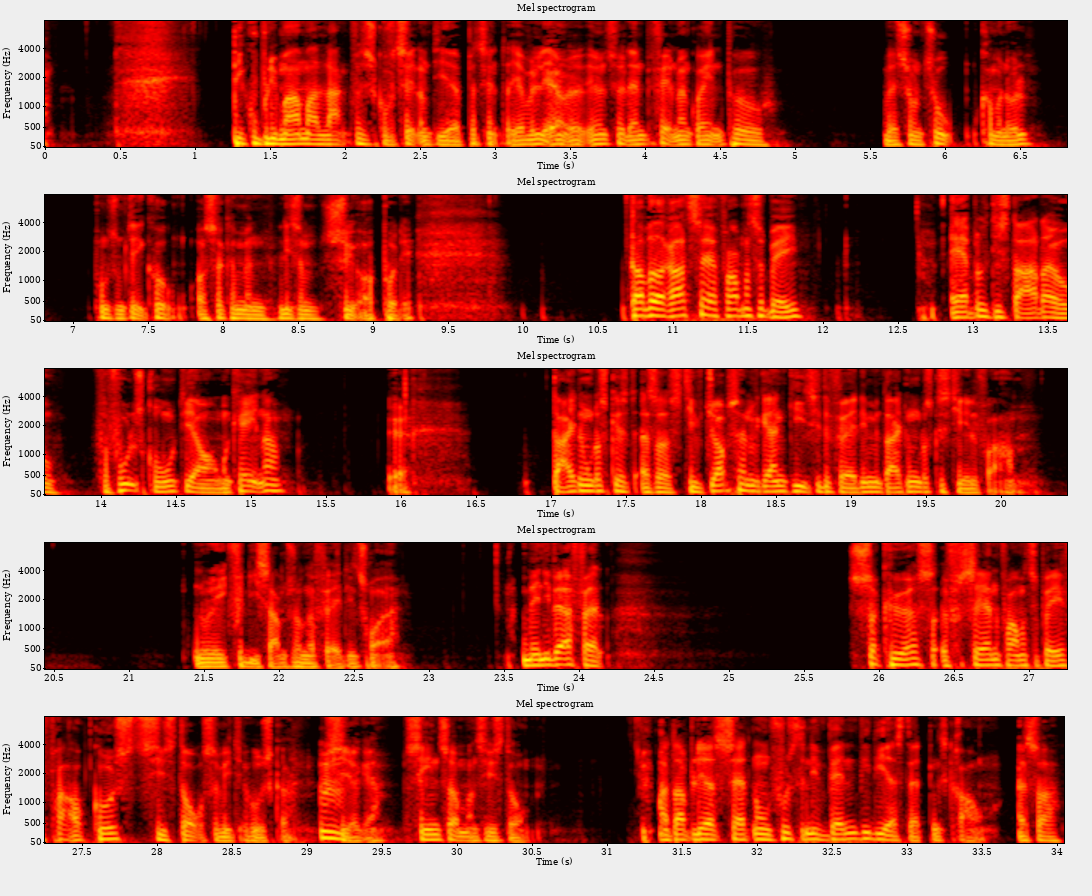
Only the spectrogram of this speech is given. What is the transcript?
Det kunne blive meget, meget langt, hvis jeg skulle fortælle om de her patenter. Jeg vil eventuelt anbefale, at man går ind på version 2.0.dk, og så kan man ligesom søge op på det. Der har været retssager frem og tilbage. Apple, de starter jo for fuld skrue. De er jo amerikanere. Ja. Der er ikke nogen, der skal... Altså, Steve Jobs, han vil gerne give til det fattige, men der er ikke nogen, der skal stjæle fra ham. Nu er det ikke, fordi Samsung er fattig, tror jeg. Men i hvert fald, så kører sagerne frem og tilbage fra august sidste år, så vidt jeg husker, mm. cirka. Sensommeren sidste år. Og der bliver sat nogle fuldstændig vanvittige erstatningskrav. Altså,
